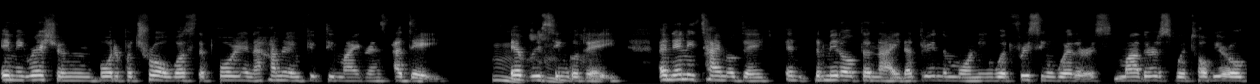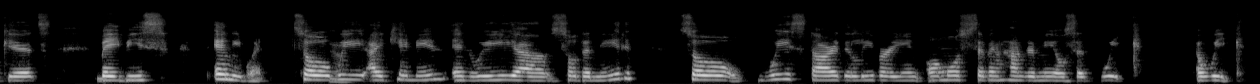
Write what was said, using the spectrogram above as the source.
immigration border patrol was deporting 150 migrants a day mm, every mm. single day and any time of day in the middle of the night at three in the morning with freezing weathers mothers with 12 year old kids babies anyone so yeah. we i came in and we uh, saw the need so we started delivering almost 700 meals a week a week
